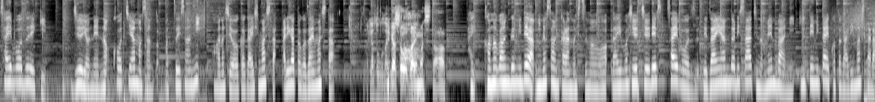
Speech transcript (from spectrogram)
サイボウズ歴14年の河内山さんと松井さんにお話をお伺いしました。ありがとうございました。ありがとうごありがざいました。はい、この番組では皆さんからの質問を大募集中です。サイボウズデザインリサーチのメンバーに聞いてみたいことがありましたら、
